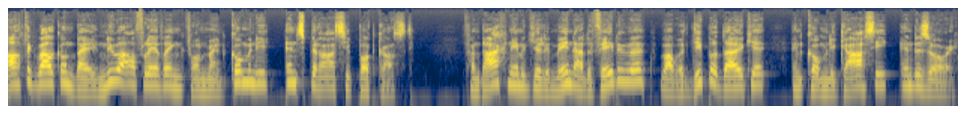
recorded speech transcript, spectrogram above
Hartelijk welkom bij een nieuwe aflevering van mijn Comedy Inspiratie Podcast. Vandaag neem ik jullie mee naar de Veluwe, waar we dieper duiken in communicatie in de zorg.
